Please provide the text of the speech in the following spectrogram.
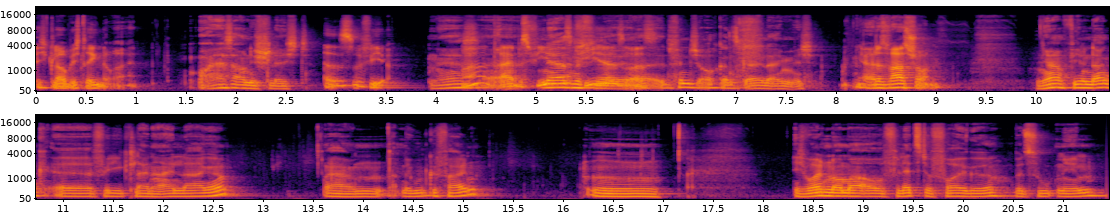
Ich glaube, ich trinke noch ein. Boah, das ist auch nicht schlecht. Das ist eine 4. Ja, ist, Ah, drei bis vier, Ja, ist eine vier, 4. sowas. Ja, Finde ich auch ganz geil eigentlich. Ja, das war's schon. Ja, vielen Dank äh, für die kleine Einlage. Ähm, hat mir gut gefallen. Mm, Ich wollte nochmal auf letzte Folge Bezug nehmen.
